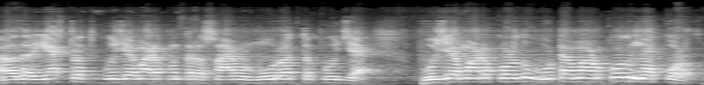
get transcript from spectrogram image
ಹೌದ್ರ, ಎಷ್ಟೊತ್ತು ಪೂಜೆ ಮಾಡ್ಕೊಂತಾರೆ ಸ್ವಾಮಿ? ಮೂರು ಹೊತ್ತು ಪೂಜೆ. ಪೂಜೆ ಮಾಡ್ಕೊಳ್ಳೋದು, ಊಟ ಮಾಡ್ಕೊಳ್ಳೋದು, ಮಕ್ಕೊಳ್ಳೋದು.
